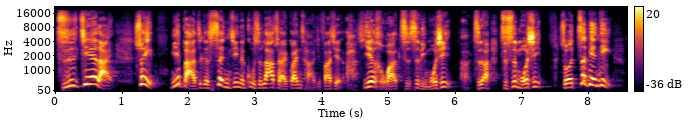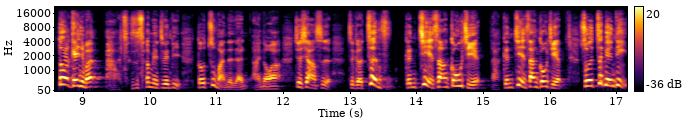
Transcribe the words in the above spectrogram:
直接来。所以你把这个圣经的故事拉出来观察，就发现啊，耶和华指示你摩西啊，指啊指示摩西说这片地。都要给你们啊！只是上面这片地都住满的人啊，你懂吗？就像是这个政府跟建商勾结啊，跟建商勾结，所以这片地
